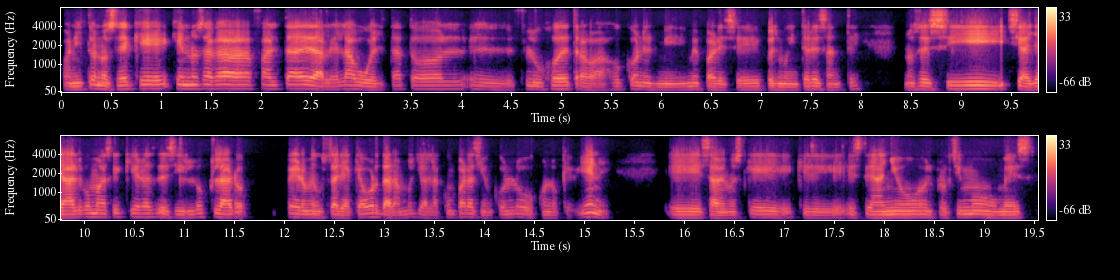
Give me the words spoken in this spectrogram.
Juanito, no sé qué, nos haga falta de darle la vuelta a todo el, flujo de trabajo con el MIDI, me parece pues muy interesante. No sé si, si haya algo más que quieras decirlo, claro, pero me gustaría que abordáramos ya la comparación con lo, con lo que viene. Eh, sabemos que, este año, el próximo mes,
